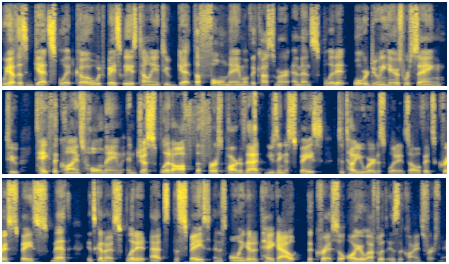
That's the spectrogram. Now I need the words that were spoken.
We have this get split code, which basically is telling it to get the full name of the customer and then split it. What we're doing here is we're saying to take the client's whole name and just split off the first part of that using a space to tell you where to split it. So if it's Chris space Smith, it's going to split it at the space and it's only going to take out the Chris. So all you're left with is the client's first name.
